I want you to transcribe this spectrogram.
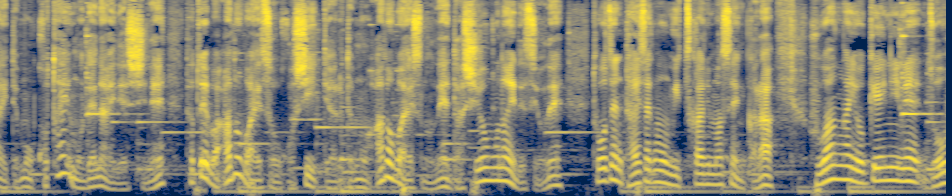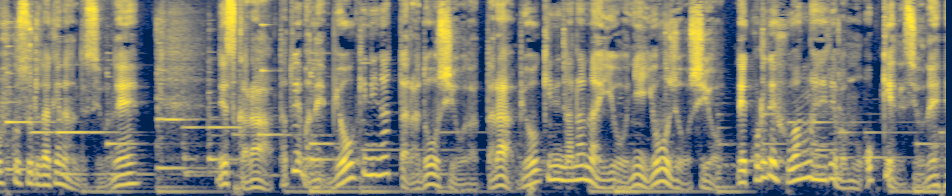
えても答えも出ないですしね、例えばアドバイスを欲しいって言われても、アドバイスのね、出しようもないですよね。当然対策も見つかりませんから、不安が余計にね、増幅するだけなんですよね。ですから例えばね病気になったらどうしようだったら病気にならないように養生しようでこれで不安が減ればもう OK ですよね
